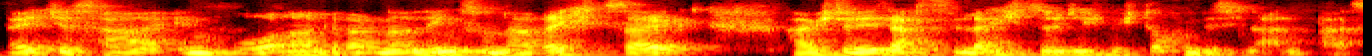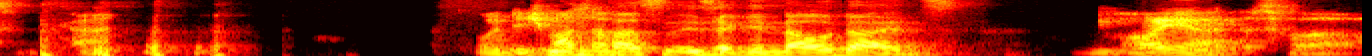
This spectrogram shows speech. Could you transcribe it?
welches Haar im Ohr gerade nach links und nach rechts zeigt, habe ich dann gedacht, vielleicht sollte ich mich doch ein bisschen anpassen. Ja? Und ich Anpassen ist ja genau deins. Oh ja, das war.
